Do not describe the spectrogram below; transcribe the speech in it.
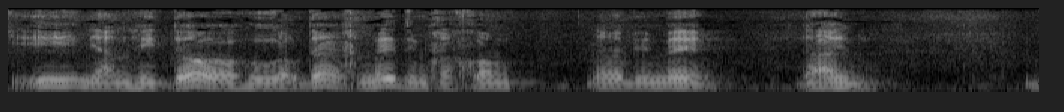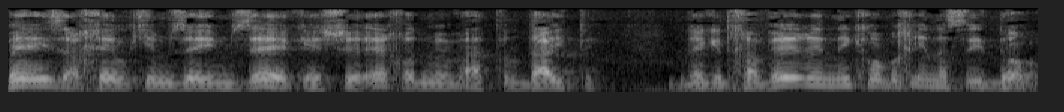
כי עניין הידו הוא על דרך מדים חכם לרבי מאיר. דהיינו, באיזה חלקים זה עם זה, כשאחד מבטל דייטי. נגד חברי נקרא בחינס עידו.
